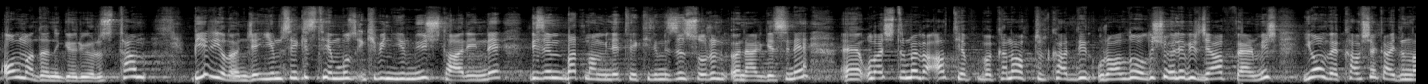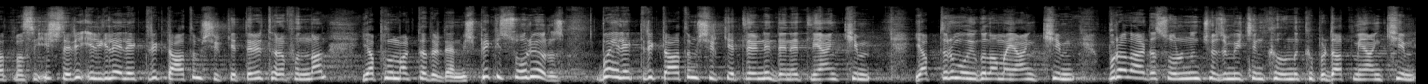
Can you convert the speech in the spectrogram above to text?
olmadığını görüyoruz. Tam bir yıl önce 28 Temmuz 2023 tarihinde bizim Batman milletvekilimizin sorun önergesine e, Ulaştırma ve Altyapı Bakanı Abdülkadir Urallıoğlu şöyle bir cevap vermiş. Yol ve kavşak aydınlatması işleri ilgili elektrik dağıtım şirketleri tarafından yapılmaktadır denmiş. Peki soruyoruz bu elektrik dağıtım şirketlerini denetleyen kim? Yaptırım uygulamayan kim? Buralarda sorunun çözümü için kılını kıpırdatmayan kim?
